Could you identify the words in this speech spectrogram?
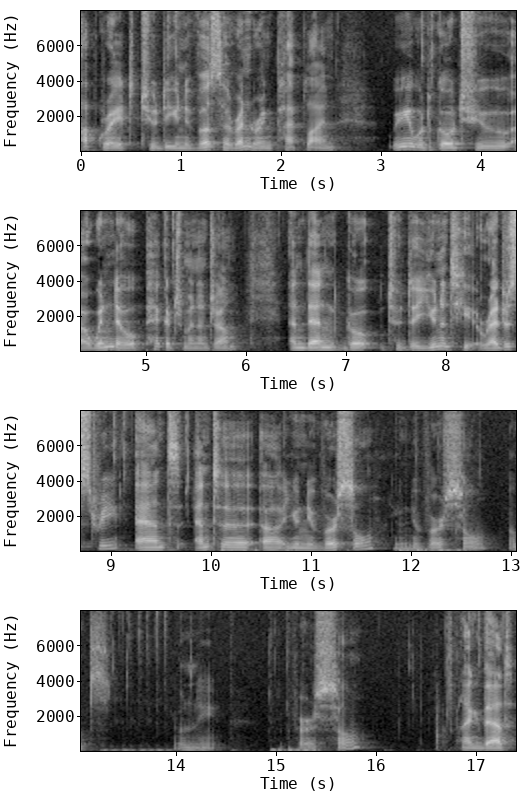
upgrade to the universal rendering pipeline, we would go to a window package manager and then go to the Unity registry and enter uh, universal, universal, oops, universal, like that.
